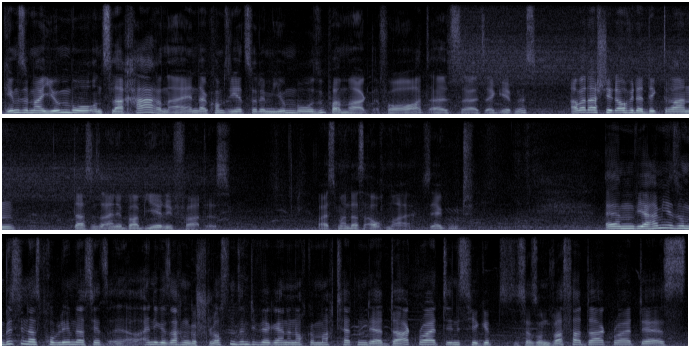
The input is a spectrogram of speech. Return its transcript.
geben Sie mal Jumbo und Slacharen ein, dann kommen Sie hier zu dem Jumbo Supermarkt vor Ort als, als Ergebnis. Aber da steht auch wieder dick dran, dass es eine Barbieri-Fahrt ist. Weiß man das auch mal. Sehr gut. Ähm, wir haben hier so ein bisschen das Problem, dass jetzt äh, einige Sachen geschlossen sind, die wir gerne noch gemacht hätten. Der Dark Ride, den es hier gibt, ist ja so ein Wasser-Dark Ride, der ist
